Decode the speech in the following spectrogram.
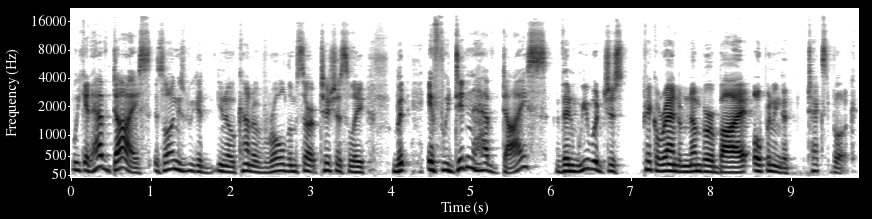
We could have dice as long as we could, you know, kind of roll them surreptitiously. But if we didn't have dice, then we would just pick a random number by opening a textbook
